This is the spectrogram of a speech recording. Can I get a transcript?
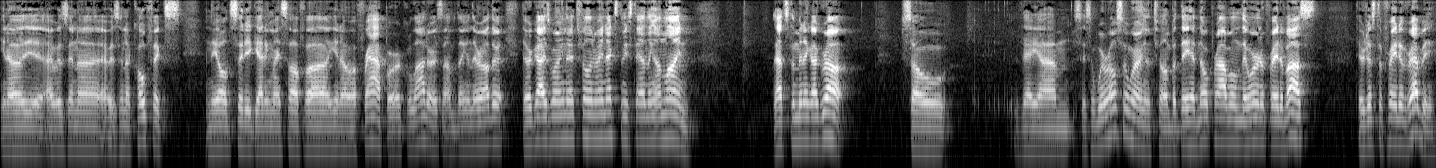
you know, I was in a I was in a Cofix in the old city getting myself a you know a frap or a culata or something, and there are other there are guys wearing their tefillin right next to me standing on line. That's the Minig Agra. So they, um, so, we're also wearing the tefillin, but they had no problem. They weren't afraid of us. They were just afraid of Rebbe.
